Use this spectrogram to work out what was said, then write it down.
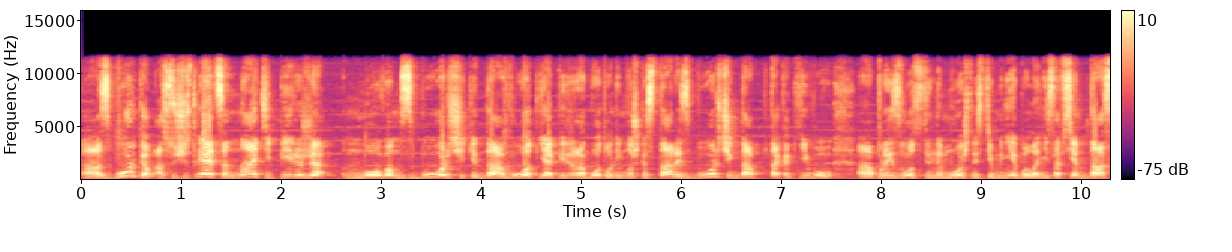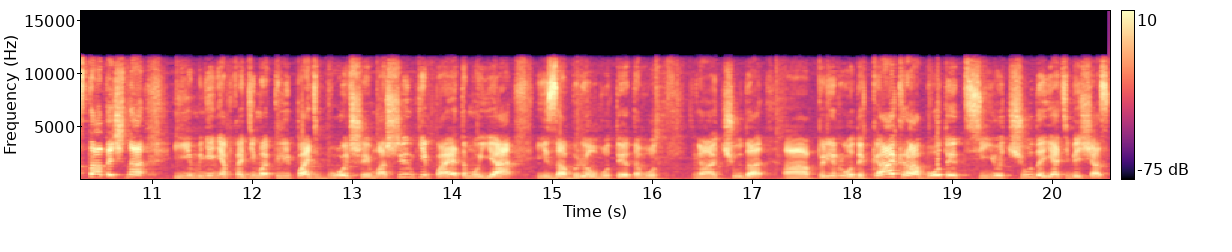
А, сборка осуществляется на теперь уже новом сборщике. Да, вот, я переработал немножко старый сборщик, да, так как его а, производственной мощности мне было не совсем достаточно, и мне необходимо клепать большие машинки, поэтому я изобрел вот это вот а, чудо а, природы. Как работает сие чудо, я тебе сейчас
